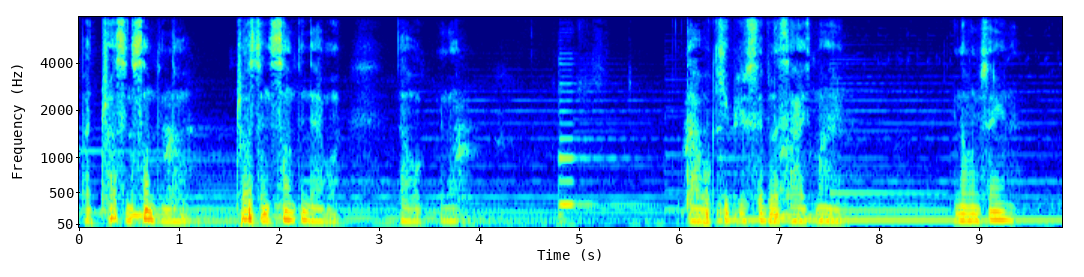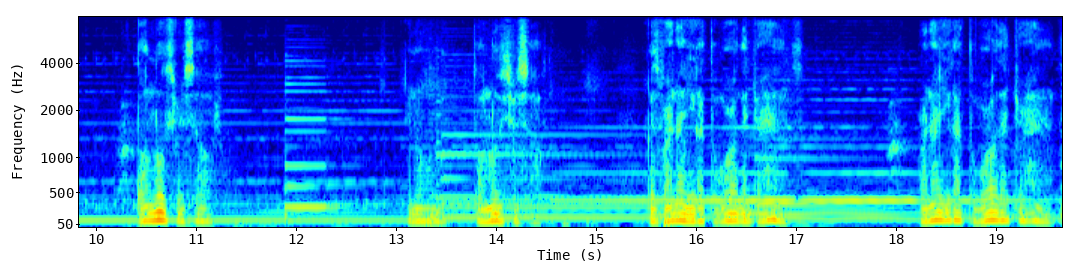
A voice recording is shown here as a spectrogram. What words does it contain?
but trust in something though. Trust in something that will that will, you know, that will keep you civilized mind. You know what I'm saying? Don't lose yourself. You know, don't lose yourself. Because right now you got the world at your hands. Right now you got the world at your hands.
